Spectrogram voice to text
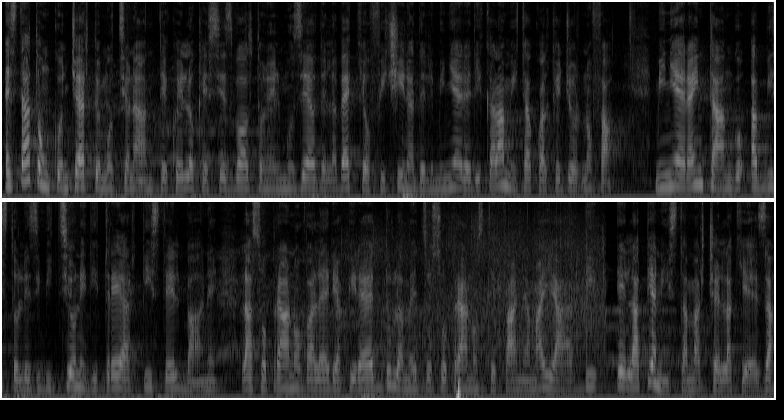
È stato un concerto emozionante, quello che si è svolto nel Museo della Vecchia Officina delle Miniere di Calamita qualche giorno fa. Miniera in Tango ha visto l'esibizione di tre artiste elbane, la soprano Valeria Pireddu, la mezzosoprano Stefania Maiardi e la pianista Marcella Chiesa,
